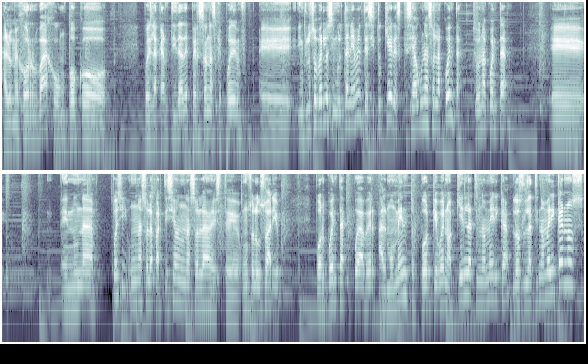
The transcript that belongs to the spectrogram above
A lo mejor bajo un poco pues la cantidad de personas que pueden eh, incluso verlo simultáneamente. Si tú quieres que sea una sola cuenta. O sea, una cuenta eh, en una, pues sí, una sola partición, una sola, este, un solo usuario por cuenta que pueda haber al momento. Porque bueno, aquí en Latinoamérica, los latinoamericanos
